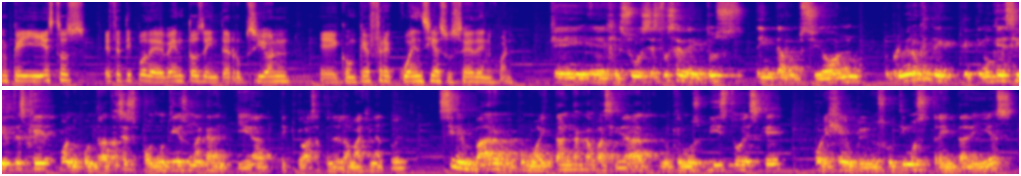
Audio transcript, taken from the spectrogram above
Ok, y estos, este tipo de eventos de interrupción, eh, ¿con qué frecuencia suceden, Juan? Que eh, Jesús, estos eventos de interrupción, lo primero que, tengo que decirte es que cuando contratas Spot no tienes una garantía de que vas a tener la máquina todo el tiempo. Sin embargo, como hay tanta capacidad, lo que hemos visto es que, por ejemplo, en los últimos 30 días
